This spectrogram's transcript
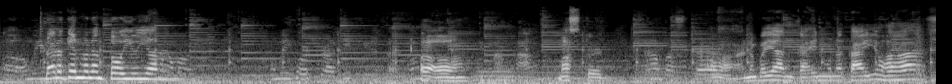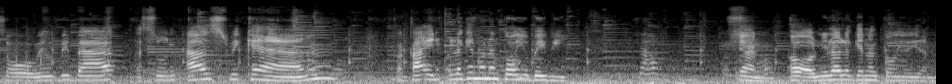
Oo, amoy, Lalagyan mo ng toyo yan. amoy horseradish. Ano? Oo. May. Mustard. Ah, basta. Ah, ano ba yan? Kain muna tayo ha. So, we'll be back as soon as we can. Kakain. O, lagyan mo ng toyo, baby. Yan. Oo, nilalagyan ng toyo yan.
